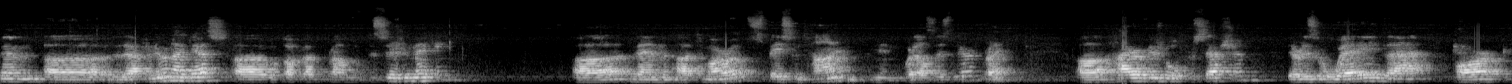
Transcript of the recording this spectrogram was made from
then uh, this afternoon, I guess, uh, we'll talk about the problem of decision making. Uh, then uh, tomorrow, space and time. I mean, what else is there, right? Uh, higher visual perception. There is a way that our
